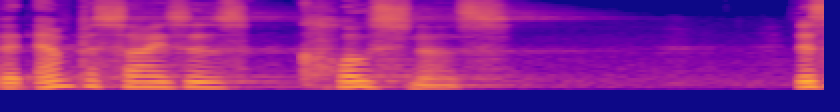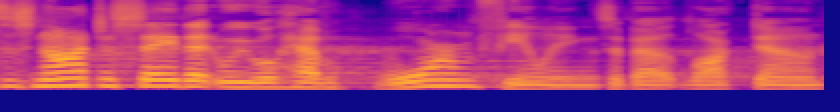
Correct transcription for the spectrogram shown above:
that emphasizes closeness. This is not to say that we will have warm feelings about lockdown,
